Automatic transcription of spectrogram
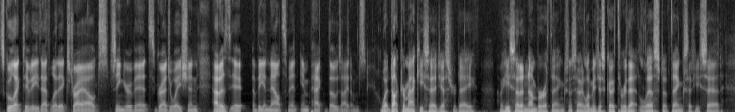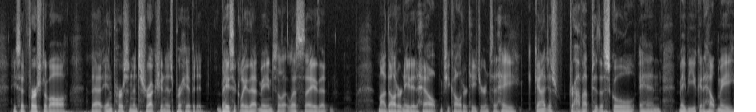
school activities, athletics, tryouts, senior events, graduation. How does it, the announcement impact those items? What Dr. Mackey said yesterday, well, he said a number of things. And so let me just go through that list of things that he said. He said, first of all, that in person instruction is prohibited. Basically, that means, let's say that my daughter needed help and she called her teacher and said, Hey, can I just drive up to the school and maybe you can help me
